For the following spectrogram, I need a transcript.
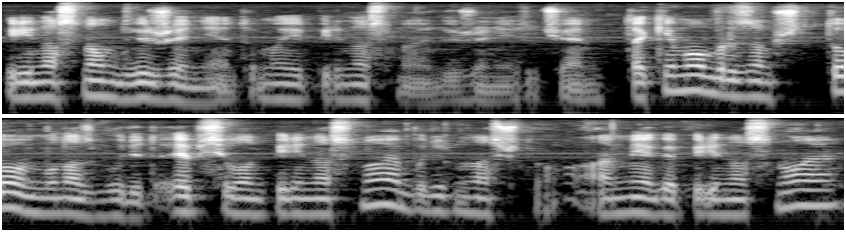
переносном движении. Это мы переносное движение изучаем. Таким образом, что у нас будет? Эпсилон переносное будет у нас что? Омега переносное,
